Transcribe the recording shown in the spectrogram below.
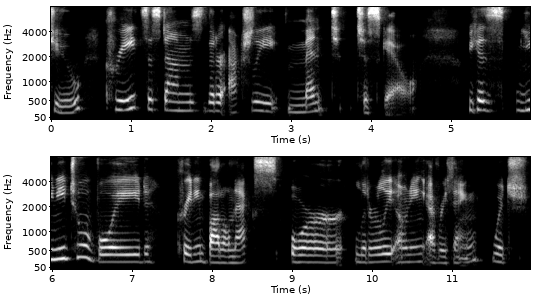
to create systems that are actually meant to scale because you need to avoid creating bottlenecks or literally owning everything, which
